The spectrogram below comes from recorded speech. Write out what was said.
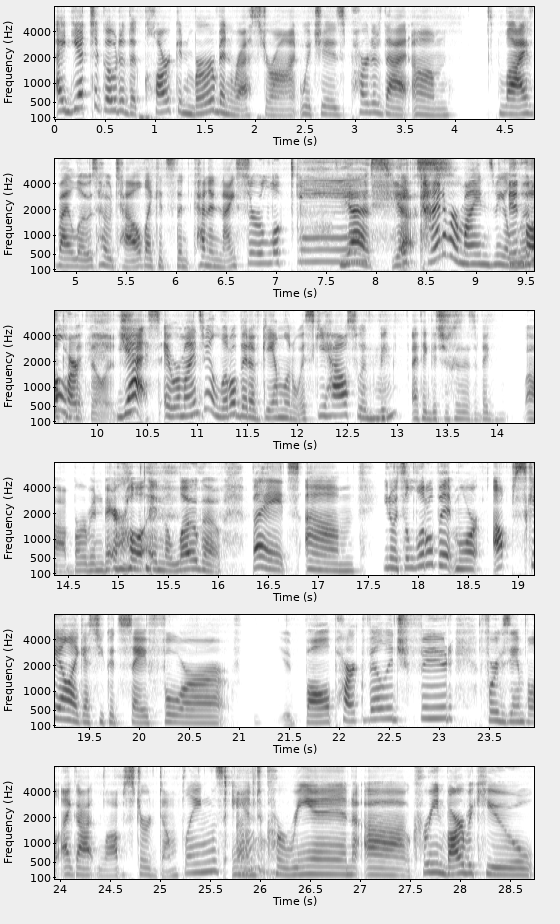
I'd yet to go to the Clark and Bourbon restaurant, which is part of that. Um, Live by Loews Hotel, like it's the kind of nicer looking. Yes, yes. It kind of reminds me a In little Ballpark bit- Village. Yes, it reminds me a little bit of Gamlin Whiskey House with big. I think it's just because it's a big uh, bourbon barrel in the logo, but um, you know, it's a little bit more upscale, I guess you could say, for ballpark village food for example i got lobster dumplings and korean uh, korean barbecue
